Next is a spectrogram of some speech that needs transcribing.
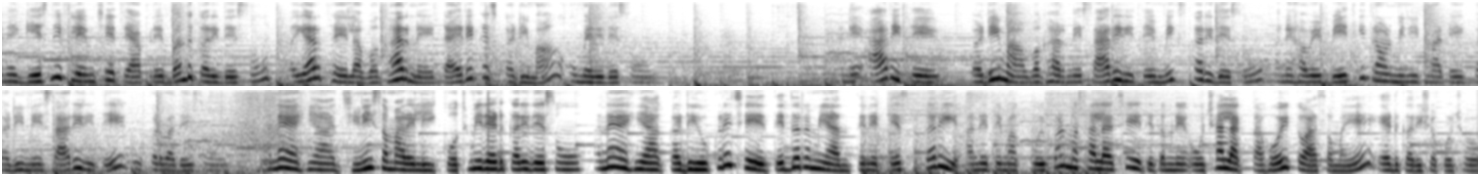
અને ગેસની ફ્લેમ છે તે આપણે બંધ કરી દઈશું તૈયાર થયેલા વઘારને ડાયરેક્ટ જ કઢીમાં ઉમેરી દઈશું અને આ રીતે કઢીમાં વઘારને સારી રીતે મિક્સ કરી દઈશું અને હવે બેથી ત્રણ મિનિટ માટે કઢીને સારી રીતે ઉકળવા દઈશું. અને અહીંયા ઝીણી સમારેલી કોથમીર એડ કરી દઈશું અને અહીંયા કઢી ઉકળે છે તે દરમિયાન તેને ટેસ્ટ કરી અને તેમાં કોઈ પણ મસાલા છે તે તમને ઓછા લાગતા હોય તો આ સમયે એડ કરી શકો છો.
